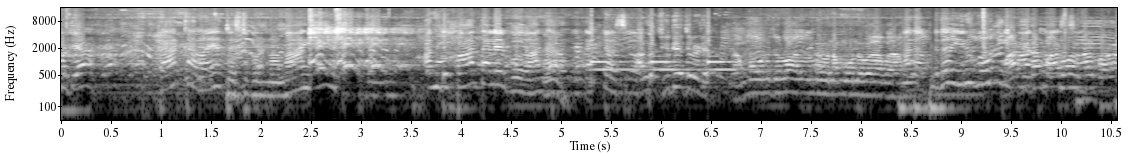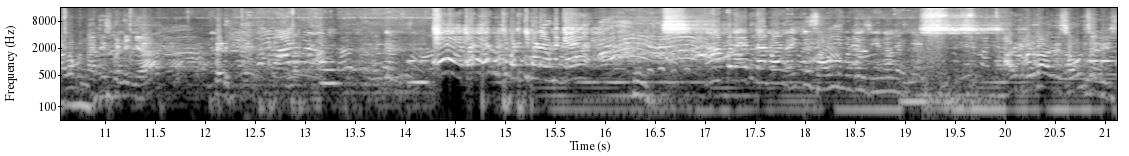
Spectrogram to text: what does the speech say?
பண்ணியா காக்கா தான் ஏன் டெஸ்ட் பண்ணோம்? நான் ஏன்? அங்கிட்டு பார்த்தாலே போதும். அங்க கரெக்டா அங்க சுத்தியே சொல்லிடு. நம்ம ஒண்ணு சொல்லுவோம் அது ஒண்ணு நம்ம ஒண்ணு அது அப்படிதான் இருக்கும். நீங்க பரவாயில்ல கொஞ்சம் அட்ஜஸ்ட் பண்ணிக்க சரி. அதுக்கு பேர் தான் அது சவுண்ட் சர்வீஸ்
